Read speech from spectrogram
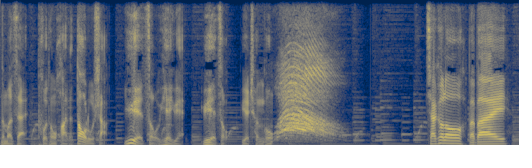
那么在普通话的道路上越走越远，越走越成功。下课喽，拜拜。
